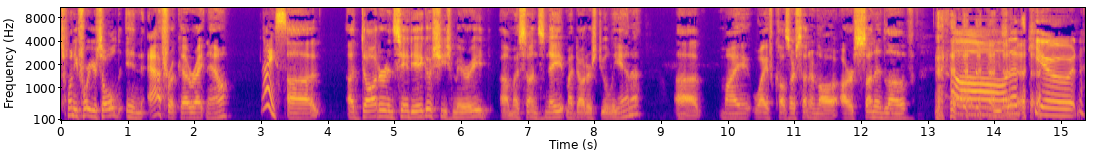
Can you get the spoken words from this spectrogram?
24 years old, in Africa right now. Nice. Uh, a daughter in San Diego. She's married. Uh, my son's Nate. My daughter's Juliana my wife calls our son-in-law our son in love. Oh, that's cute.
